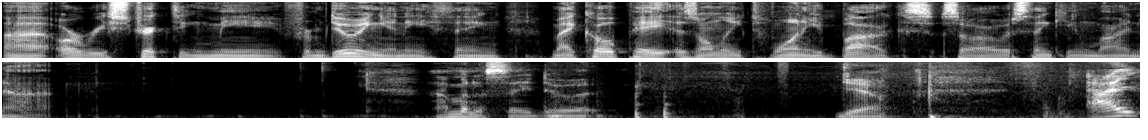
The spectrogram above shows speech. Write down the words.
uh, or restricting me from doing anything. My copay is only 20 bucks, so I was thinking, why not? I'm going to say do it. Yeah. I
